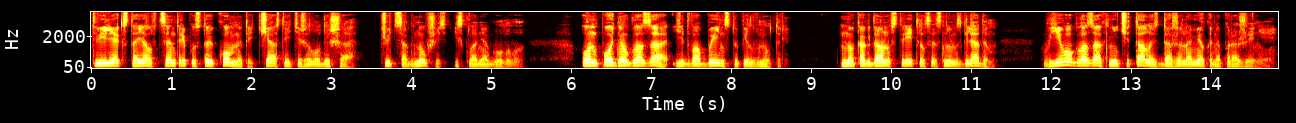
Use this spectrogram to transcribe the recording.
Твилек стоял в центре пустой комнаты, часто и тяжело дыша, чуть согнувшись и склоня голову. Он поднял глаза, едва Бэйн ступил внутрь но когда он встретился с ним взглядом, в его глазах не читалось даже намека на поражение.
